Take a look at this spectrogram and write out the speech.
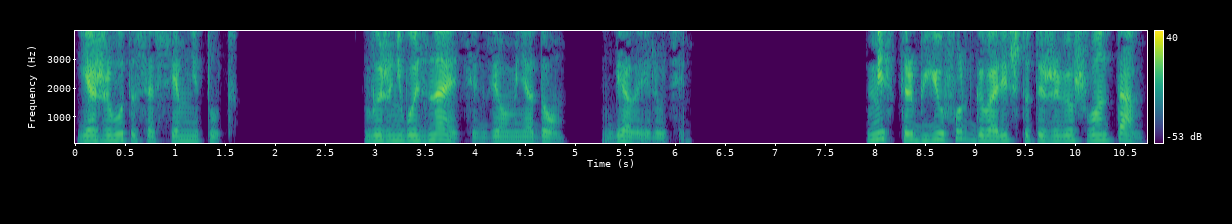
«Я живу-то совсем не тут. Вы же, небось, знаете, где у меня дом, белые люди. «Мистер Бьюфорд говорит, что ты живешь вон там,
